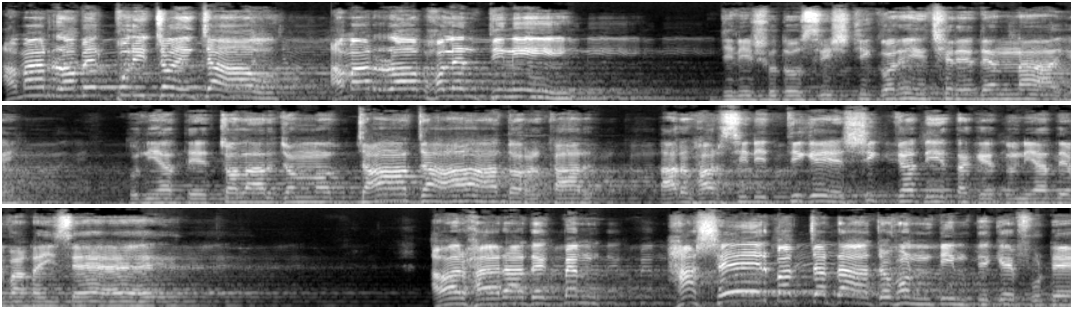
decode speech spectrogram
আমার রবের পরিচয় চাও। আমার রব হলেন তিনি। যিনি শুধু সৃষ্টি করে ছেড়ে দেন না দুনিয়াতে চলার জন্য যা যা দরকার, তার ভার্সিটির থেকে শিক্ষা দিয়ে তাকে দুনিয়াতে পাঠাইছে। আমার ভাইরা দেখবেন হাঁসের বাচ্চাটা যখন ডিম থেকে ফুটে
